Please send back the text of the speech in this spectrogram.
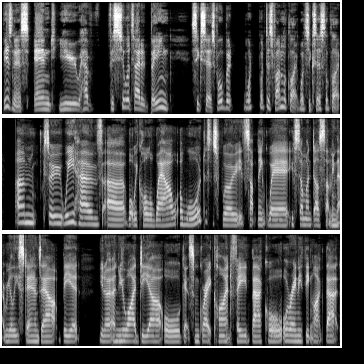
business, and you have facilitated being successful. But what what does fun look like? What success look like? Um, so we have uh, what we call a WOW award. So it's something where if someone does something that really stands out, be it you know a new idea or get some great client feedback or or anything like that,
